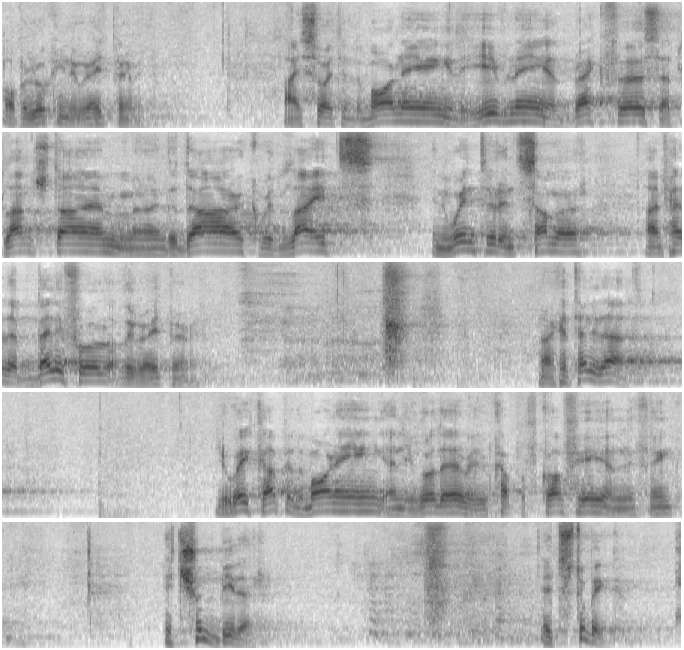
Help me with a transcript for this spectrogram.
overlooking the Great Pyramid. I saw it in the morning, in the evening, at breakfast, at lunchtime, uh, in the dark, with lights, in winter, in summer. I've had a bellyful of the Great Pyramid. and I can tell you that. You wake up in the morning and you go there with your cup of coffee and you think, it shouldn't be there. it's too big.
